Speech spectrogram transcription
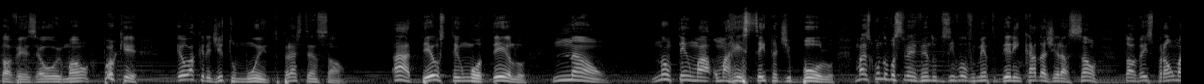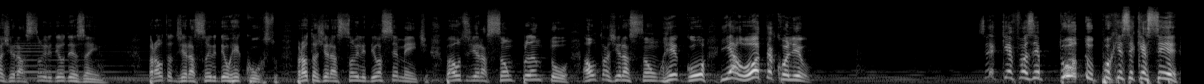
Talvez é o irmão. Por quê? Eu acredito muito, preste atenção. Ah, Deus tem um modelo? Não. Não tem uma, uma receita de bolo. Mas quando você vai vendo o desenvolvimento dele em cada geração, talvez para uma geração ele deu desenho. Para outra geração ele deu recurso. Para outra geração ele deu a semente. Para outra geração plantou. A outra geração regou. E a outra colheu. Você quer fazer tudo porque você quer ser.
